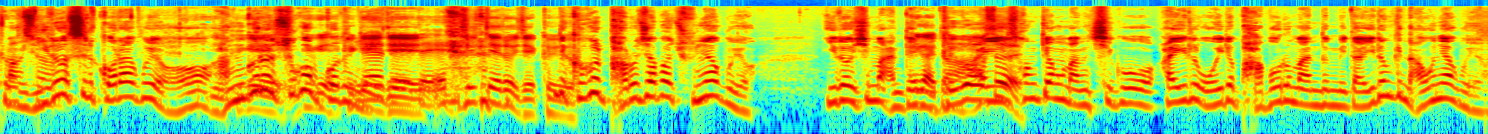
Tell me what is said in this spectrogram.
그렇죠. 막 이랬을 거라고요. 예, 안 그게- 그럴 수가 그게- 없거든요. 그게 이제 네, 네, 네. 실제로 이제 그 근데 그걸 바로 잡아 주냐고요. 이러시면 안 됩니다. 그러니까 아이 성격 망치고 아이를 오히려 바보로 만듭니다. 이런 게 나오냐고요.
